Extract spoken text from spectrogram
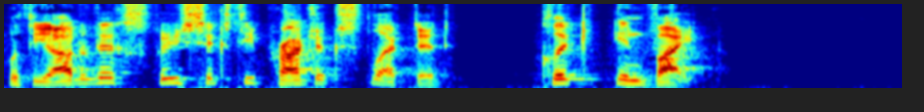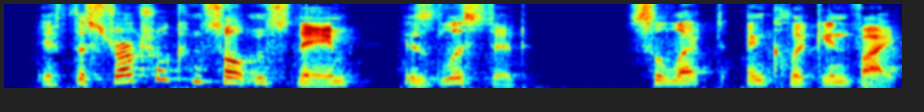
with the Autodesk 360 project selected, click Invite. If the structural consultant's name is listed, select and click Invite.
